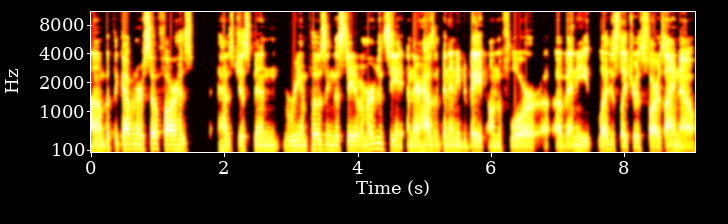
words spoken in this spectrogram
Um, but the governor so far has has just been reimposing the state of emergency, and there hasn't been any debate on the floor of any legislature, as far as I know,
